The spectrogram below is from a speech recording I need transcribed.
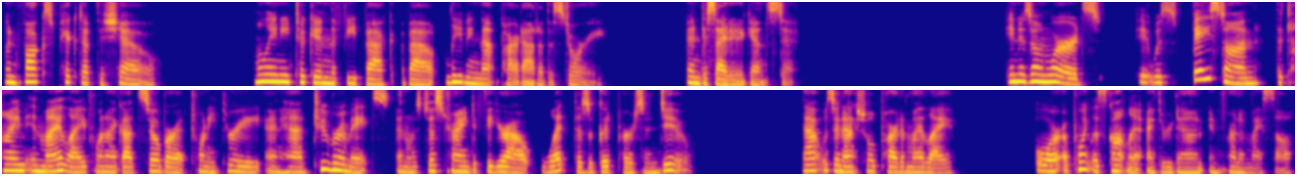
When Fox picked up the show, Mulaney took in the feedback about leaving that part out of the story and decided against it in his own words, it was based on the time in my life when I got sober at 23 and had two roommates and was just trying to figure out what does a good person do. That was an actual part of my life, or a pointless gauntlet I threw down in front of myself.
